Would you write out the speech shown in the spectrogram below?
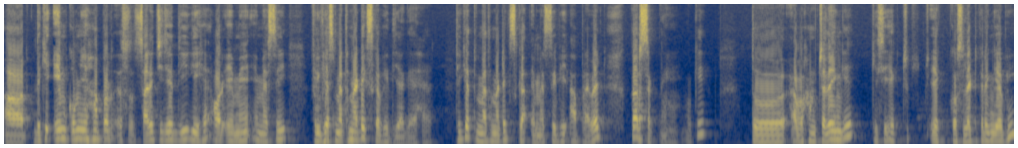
और देखिए एम कॉम यहाँ पर सारी चीज़ें दी गई है और M A M S C previous mathematics का भी दिया गया है। ठीक है तो मैथमेटिक्स का एम एस सी भी आप प्राइवेट कर सकते हैं ओके? तो अब हम चलेंगे किसी एक एक को सिलेक्ट करेंगे अभी।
